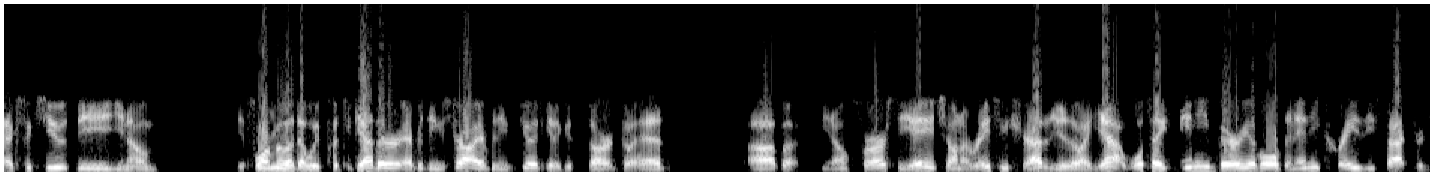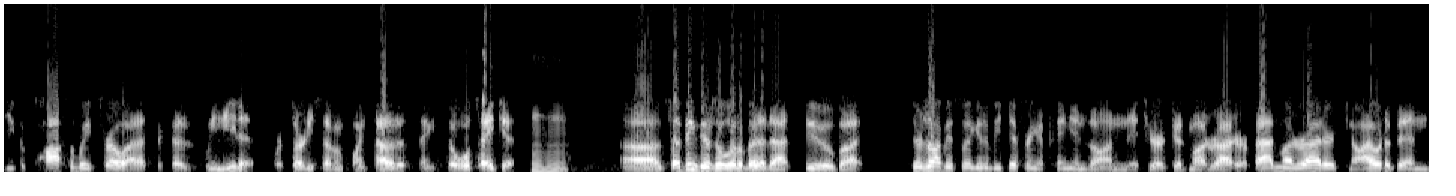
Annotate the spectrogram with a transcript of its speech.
execute the you know the formula that we put together. Everything's dry. Everything's good. Get a good start. Go ahead. Uh, but you know, for RCH on a racing strategy, they're like, yeah, we'll take any variables and any crazy factors you could possibly throw at us because we need it. We're 37 points out of this thing, so we'll take it. hmm Uh, so I think there's a little bit of that too, but there's obviously going to be differing opinions on if you're a good mud rider or a bad mud rider. You know, I would have been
